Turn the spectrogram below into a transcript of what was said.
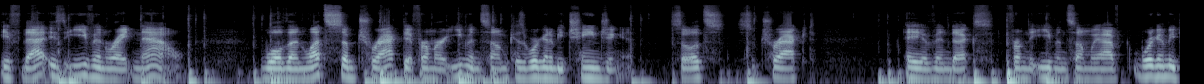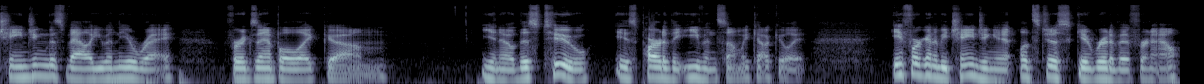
if that is even right now, well then let's subtract it from our even sum because we're going to be changing it. So let's subtract a of index from the even sum we have. We're going to be changing this value in the array. For example, like, um, you know, this 2 is part of the even sum we calculate. If we're going to be changing it, let's just get rid of it for now.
